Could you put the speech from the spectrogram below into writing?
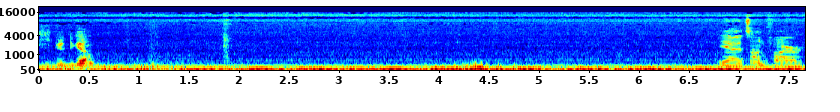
She's good to go. Yeah, it's on fire.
